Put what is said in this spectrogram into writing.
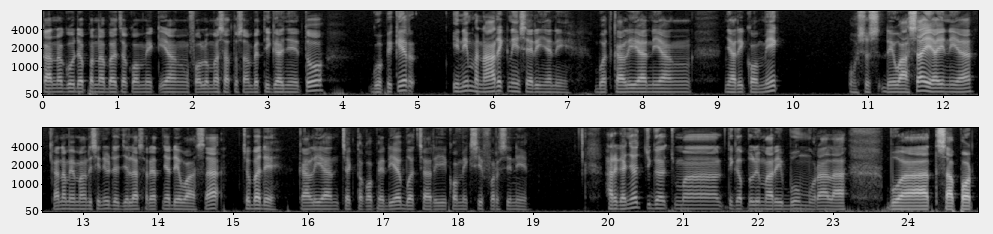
karena gue udah pernah baca komik yang volume 1 sampai 3 nya itu gue pikir ini menarik nih serinya nih. Buat kalian yang nyari komik khusus dewasa ya ini ya. Karena memang di sini udah jelas rednya dewasa. Coba deh kalian cek Tokopedia buat cari komik Shivers ini. Harganya juga cuma 35.000 murah lah. Buat support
